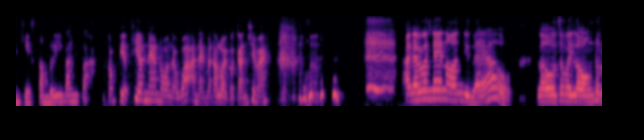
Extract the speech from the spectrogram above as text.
นเค้กสตรอเบอรี่บ้างดีกว่า ต้องเปรียบเทียบแน่นอนแหละว่าอันไหนมันอร่อยกว่ากันใช่ไหมอันนั้นมันแน่นอนอยู่แล้ว เราจะไปลองทด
